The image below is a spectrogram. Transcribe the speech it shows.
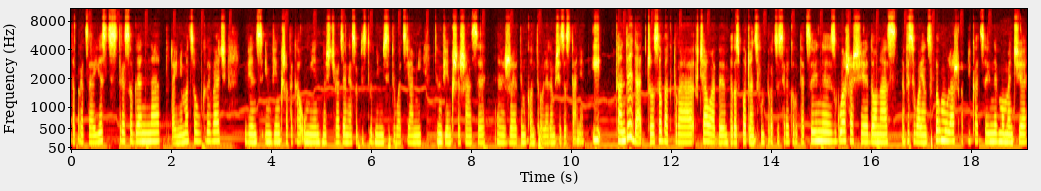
Ta praca jest stresogenna, tutaj nie ma co ukrywać, więc im większa taka umiejętność radzenia sobie z trudnymi sytuacjami, tym większe szanse, e, że tym kontrolerem się zostanie. I kandydat czy osoba, która chciałaby rozpocząć swój proces rekrutacyjny, zgłasza się do nas wysyłając formularz aplikacyjny w momencie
